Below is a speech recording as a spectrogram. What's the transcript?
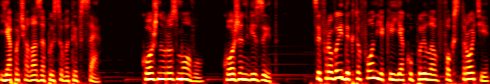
Я почала записувати все: кожну розмову, кожен візит. Цифровий диктофон, який я купила в Фокстроті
